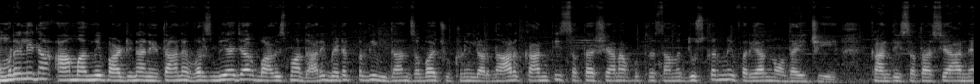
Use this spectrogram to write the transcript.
અમરેલીના આમ આદમી પાર્ટીના નેતા અને વર્ષ બે હજાર બાવીસમાં ધારી બેઠક પરથી વિધાનસભા ચૂંટણી લડનાર કાંતિ સતાશિયાના પુત્ર સામે દુષ્કર્મની ફરિયાદ નોંધાઈ છે. કાંતિ સતાશિયા અને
